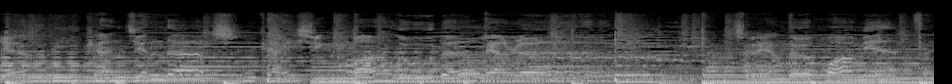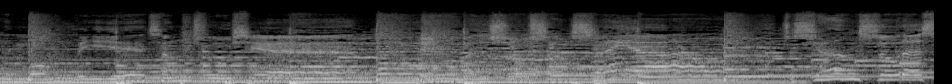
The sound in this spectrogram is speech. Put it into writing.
眼里看见的是开心忙碌的天。你们手上闪耀这相守的誓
